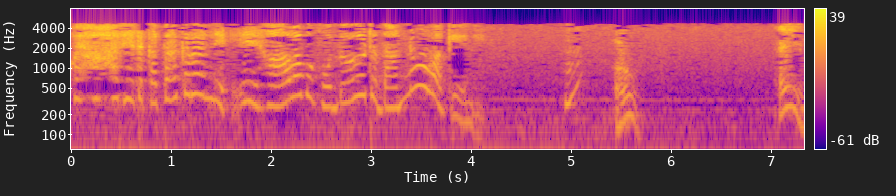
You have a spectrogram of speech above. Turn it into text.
ඔයා හරියට කතා කරන්නේ ඒ හාවව හොඳට දන්නවා වගේනේ හ්ම් ඔව්. ඇයි?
